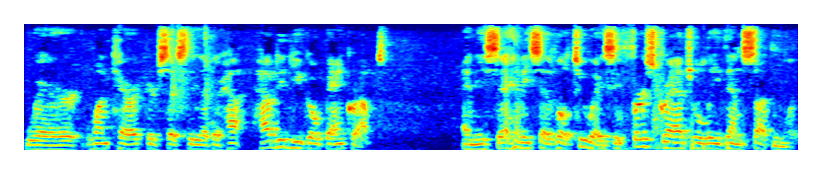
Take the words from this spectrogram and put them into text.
where one character says to the other, "How how did you go bankrupt?" And he said, and he says, "Well, two ways: first gradually, then suddenly."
